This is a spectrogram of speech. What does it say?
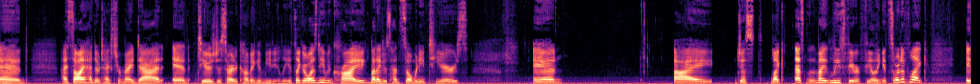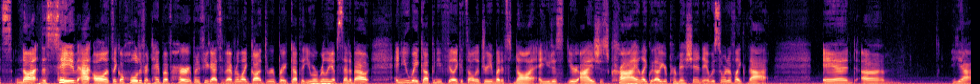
and I saw I had no text from my dad, and tears just started coming immediately. It's like I wasn't even crying, but I just had so many tears, and I just like that's my least favorite feeling. It's sort of like it's not the same at all. It's like a whole different type of hurt. But if you guys have ever like gone through a breakup that you were really upset about and you wake up and you feel like it's all a dream, but it's not, and you just your eyes just cry like without your permission, it was sort of like that. And um yeah,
